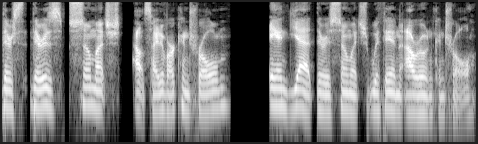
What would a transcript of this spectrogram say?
there's there is so much outside of our control, and yet there is so much within our own control.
